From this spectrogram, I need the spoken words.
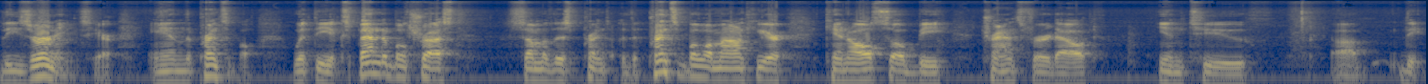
these earnings here and the principal. With the expendable trust, some of this print the principal amount here can also be transferred out into uh, the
